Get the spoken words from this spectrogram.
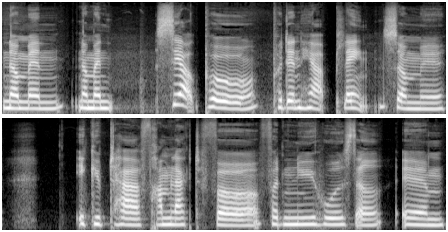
når man, når man ser på, på den her planen som Egypt har fremlagt for, for den nye hovedstad, øhm,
